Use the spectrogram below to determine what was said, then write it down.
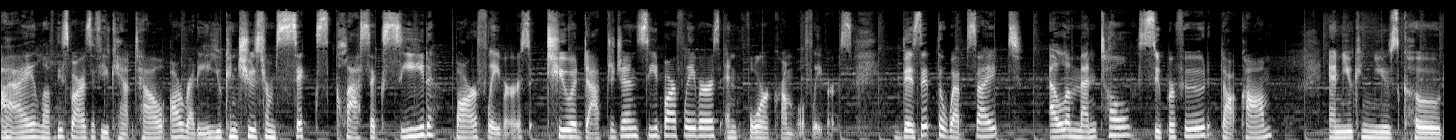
I love these bars if you can't tell already. You can choose from six classic seed bar flavors, two adaptogen seed bar flavors, and four crumble flavors. Visit the website elementalsuperfood.com and you can use code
